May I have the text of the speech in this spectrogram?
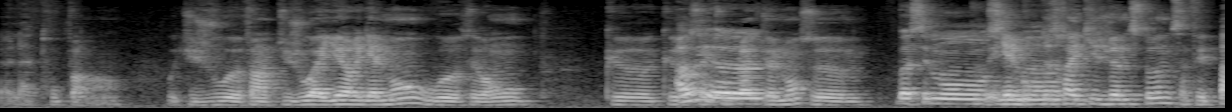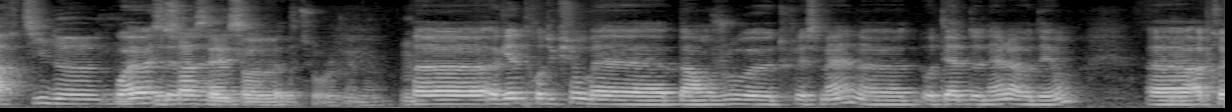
la, la troupe hein, où tu joues, enfin tu joues ailleurs également, ou c'est vraiment que, que Ah cette oui, troupe-là euh, actuellement ce... Bah, c'est mon. Il y a le groupe ma- de travail Johnstone, ça fait partie de, Ouais, ouais, de ça, c'est sur, chose, en fait. sur le même. Euh, Again Production, bah, bah, on joue euh, toutes les semaines euh, au théâtre de Nel à Odéon. Euh, Après,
